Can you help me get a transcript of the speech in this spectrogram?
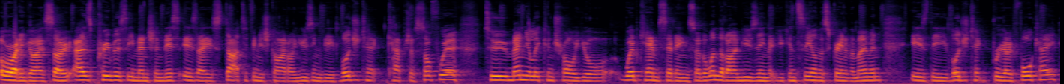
Alrighty guys, so as previously mentioned, this is a start to finish guide on using the Logitech Capture software to manually control your webcam settings. So the one that I'm using that you can see on the screen at the moment is the Logitech Brio 4K,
